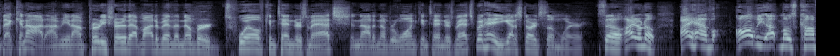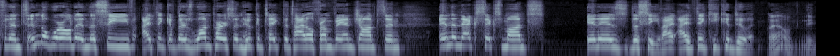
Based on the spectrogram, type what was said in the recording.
That cannot. I mean, I'm pretty sure that might have been the number 12 contenders match and not a number one contenders match. But hey, you got to start somewhere. So I don't know. I have all the utmost confidence in the world in the Sieve. I think if there's one person who could take the title from Van Johnson in the next six months, it is the Sieve. I, I think he could do it. Well, it-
